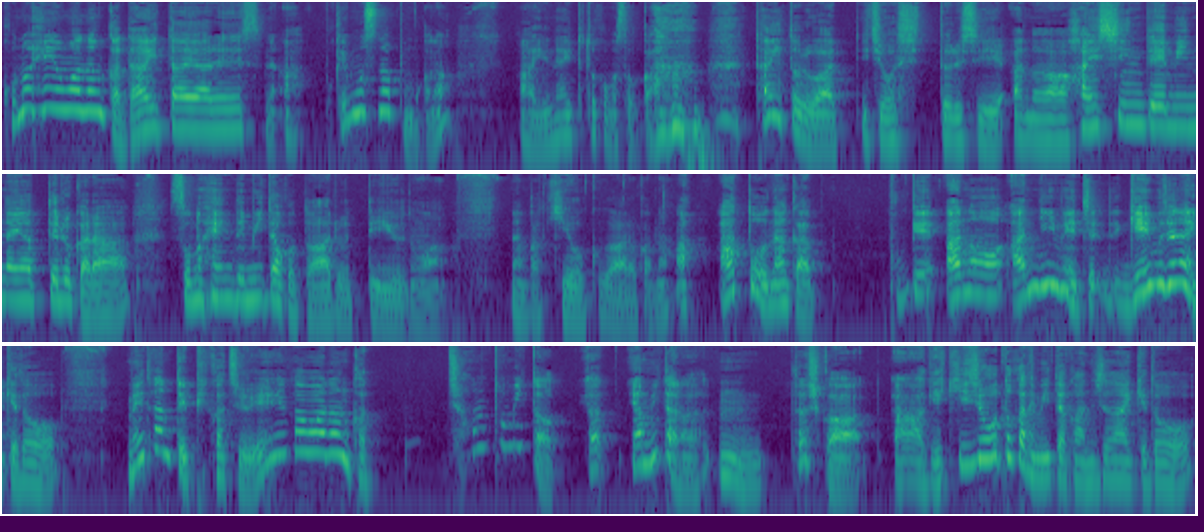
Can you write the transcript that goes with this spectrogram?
この辺はなんか大体あれですね。あ、ポケモンスナップもかな？あ、ユナイトとかもそうか。タイトルは一応知ってるし、あの、配信でみんなやってるから、その辺で見たことあるっていうのは、なんか記憶があるかな。あ、あとなんか、ポケ、あの、アニメじゃ、ゲームじゃないけど、メタンテピカチュウ映画はなんか、ちゃんと見た、いや、いや、見たな。うん。確か、ああ、劇場とかで見た感じじゃないけど、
